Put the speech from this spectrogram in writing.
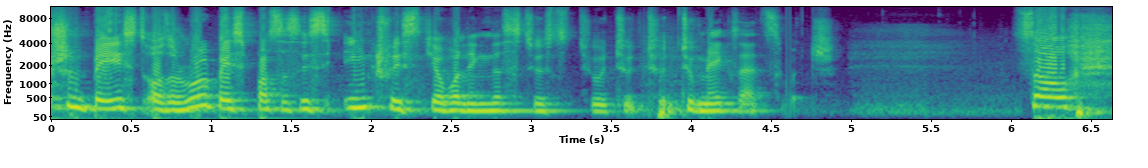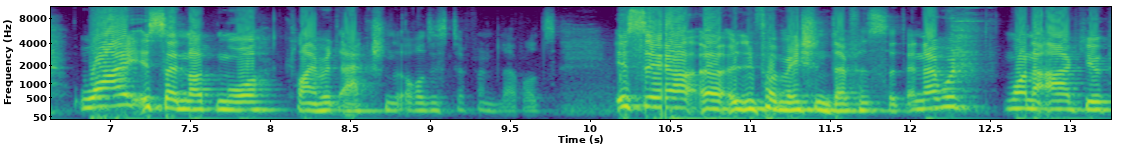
emotion-based or the rule-based processes increased your willingness to, to, to, to, to make that switch. So why is there not more climate action at all these different levels? Is there uh, an information deficit? And I would want to argue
